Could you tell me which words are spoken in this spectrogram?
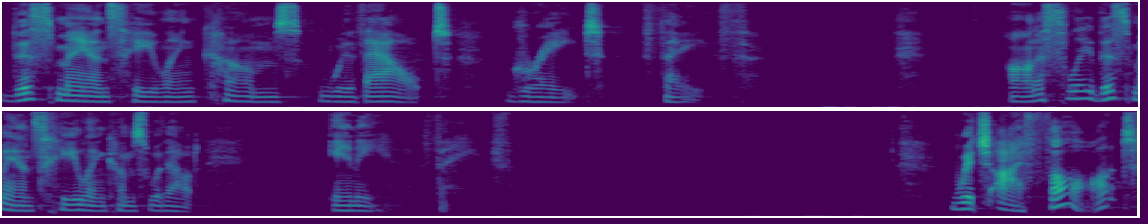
This man's healing comes without great faith. Honestly, this man's healing comes without any faith. Which I thought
